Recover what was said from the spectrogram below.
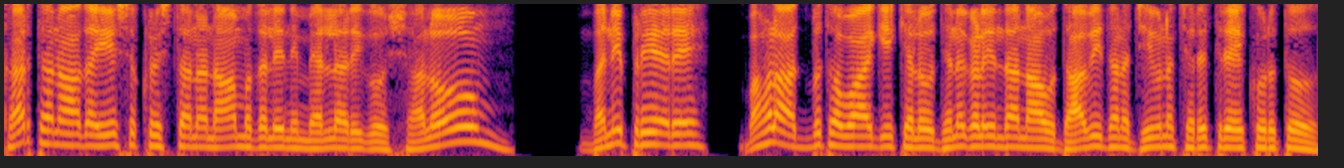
ಕರ್ತನಾದ ಯೇಸುಕ್ರಿಸ್ತನ ನಾಮದಲ್ಲಿ ನಿಮ್ಮೆಲ್ಲರಿಗೂ ಶಾಲೋಂ ಬನ್ನಿ ಪ್ರಿಯರೇ, ಬಹಳ ಅದ್ಭುತವಾಗಿ ಕೆಲವು ದಿನಗಳಿಂದ ನಾವು ದಾವಿದನ ಜೀವನ ಚರಿತ್ರೆಯ ಕುರಿತು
